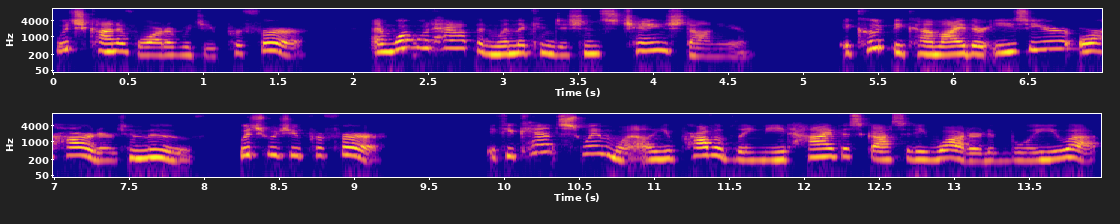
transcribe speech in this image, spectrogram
which kind of water would you prefer? And what would happen when the conditions changed on you? It could become either easier or harder to move. Which would you prefer? If you can't swim well, you probably need high viscosity water to buoy you up.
